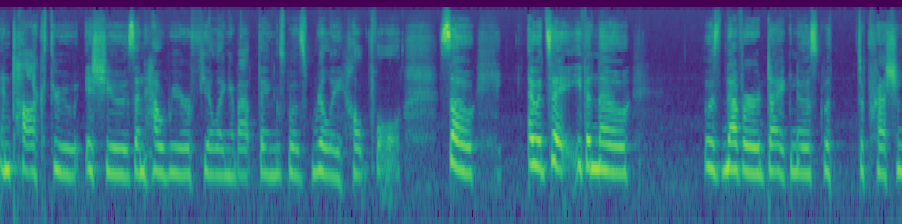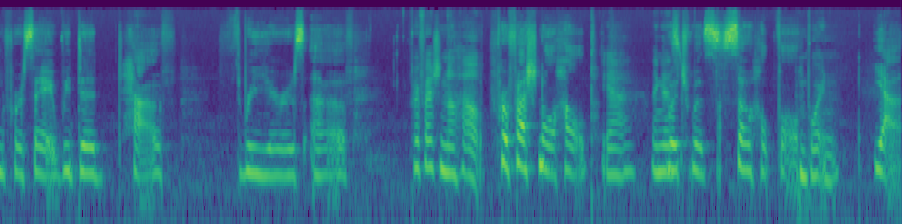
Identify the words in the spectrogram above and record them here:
and talk through issues and how we were feeling about things was really helpful. So I would say, even though it was never diagnosed with depression per se, we did have three years of Professional help. professional help, Yeah, which was so helpful. important. Yeah.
